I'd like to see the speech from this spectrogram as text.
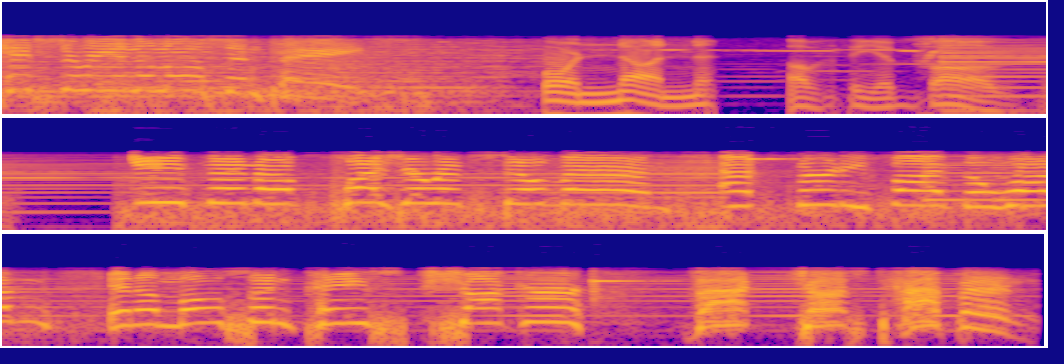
History in the Molson Pace. Or none of the above. Evening of pleasure at Sylvan at 35 to 1 in a Molson Pace shocker. That just happened.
